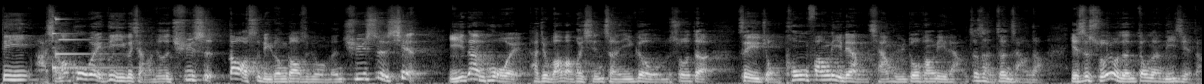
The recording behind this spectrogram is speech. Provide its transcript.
第一啊，想到破位，第一个想到就是趋势。道氏理论告诉给我们，趋势线一旦破位，它就往往会形成一个我们说的这一种空方力量强于多方力量，这是很正常的，也是所有人都能理解的。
